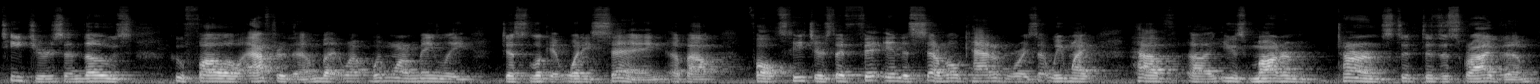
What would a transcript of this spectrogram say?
teachers and those who follow after them, but we want to mainly just look at what he's saying about false teachers. They fit into several categories that we might have uh, used modern terms to, to describe them.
